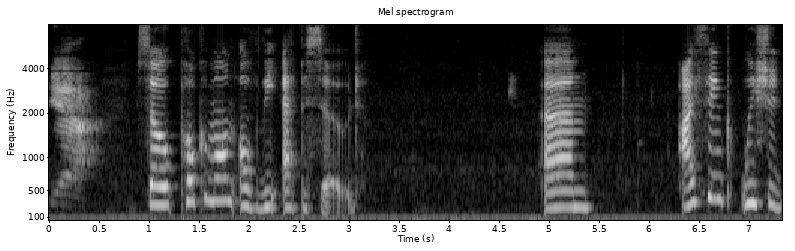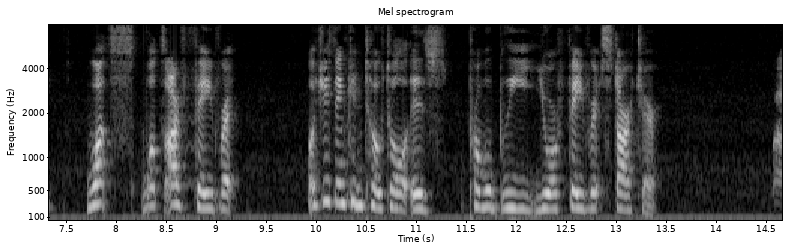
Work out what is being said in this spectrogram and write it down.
Yeah. So, Pokemon of the episode. Um, I think we should. What's what's our favorite? What do you think in total is probably your favorite starter? Well,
